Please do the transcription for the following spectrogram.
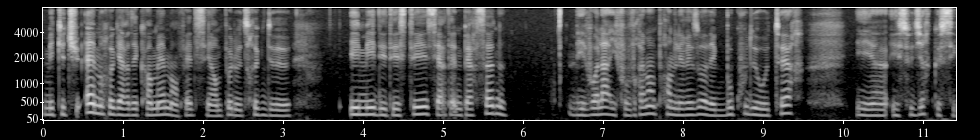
mais que tu aimes regarder quand même. En fait, c'est un peu le truc de aimer, détester certaines personnes. Mais voilà, il faut vraiment prendre les réseaux avec beaucoup de hauteur euh, et, se dire que c'est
